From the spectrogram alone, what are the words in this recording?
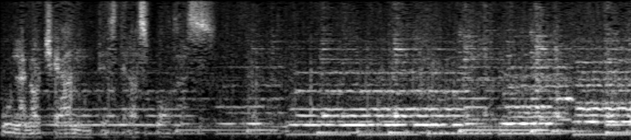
una noche antes de las bodas. Thank you.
